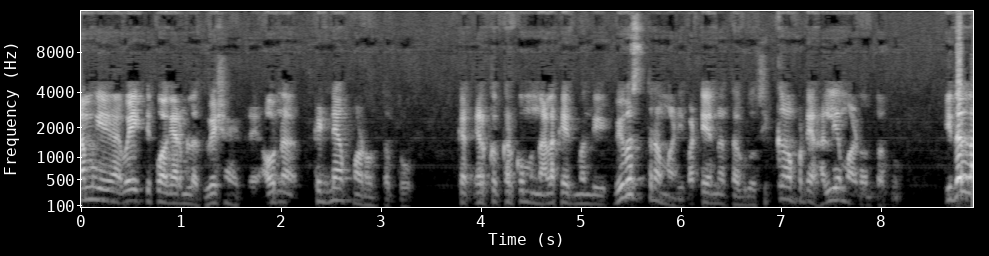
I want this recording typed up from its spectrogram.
ನಮಗೆ ವೈಯಕ್ತಿಕವಾಗಿ ಯಾರ ದ್ವೇಷ ಇದ್ರೆ ಅವ್ರನ್ನ ಕಿಡ್ನಾಪ್ ಮಾಡುವಂಥದ್ದು ಕರ್ಕೊಂಬಂದ್ ನಾಲ್ಕೈದು ಮಂದಿ ವ್ಯವಸ್ಥರ ಮಾಡಿ ಬಟ್ಟೆಯನ್ನ ತೆಗೆದು ಸಿಕ್ಕಾಪಟ್ಟೆ ಹಲ್ಲೆ ಮಾಡುವಂಥದ್ದು, ಇದೆಲ್ಲ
